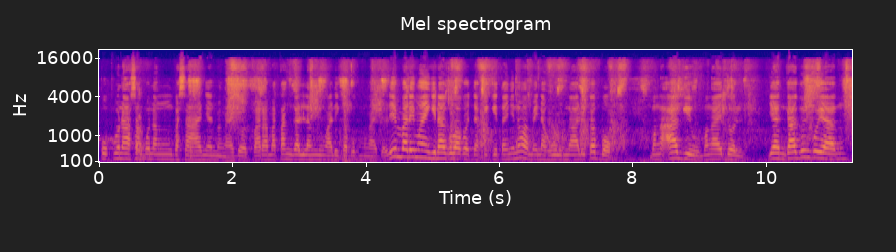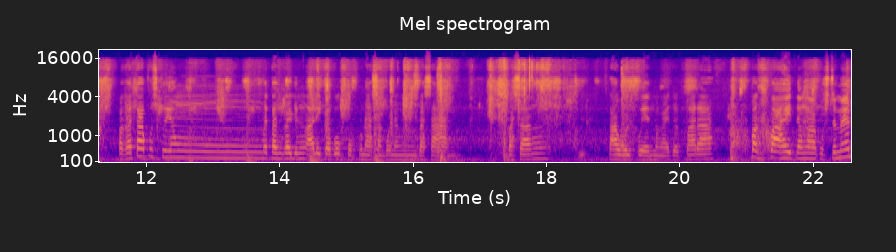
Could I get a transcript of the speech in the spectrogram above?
pupunasan ko ng basahan yan mga idol para matanggal lang yung alikabok mga idol. Yung bali mga yung ginagawa ko, nakikita nyo naman may nahulog na alikabok, mga agyo, mga idol. Yan, gagawin ko yan. Pagkatapos ko yung matanggal yung alikabok, pupunasan ko ng basahan. Basang towel po yan mga idol para pagpahid ng mga customer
